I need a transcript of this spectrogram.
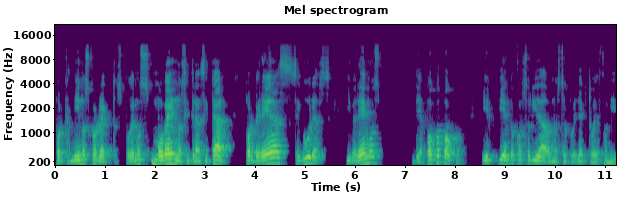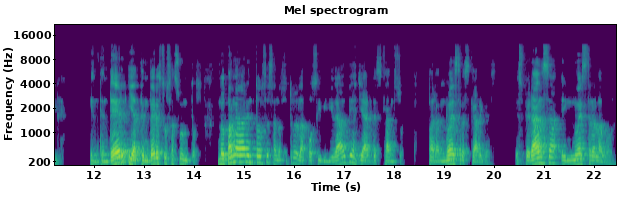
por caminos correctos, podemos movernos y transitar por veredas seguras y veremos de a poco a poco ir viendo consolidado nuestro proyecto de familia. entender y atender estos asuntos nos van a dar entonces a nosotros la posibilidad de hallar descanso para nuestras cargas, esperanza en nuestra labor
